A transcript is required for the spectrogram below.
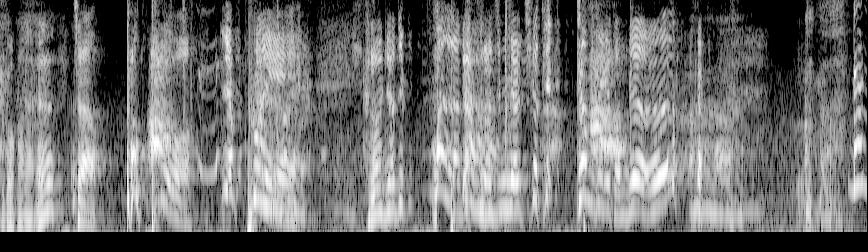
죽어봐라. 응? 자, 폭포, 옆구리. 그러게 어디 말라가 떨어진 멸치 같아. 덤비게 덤벼. 응? 난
